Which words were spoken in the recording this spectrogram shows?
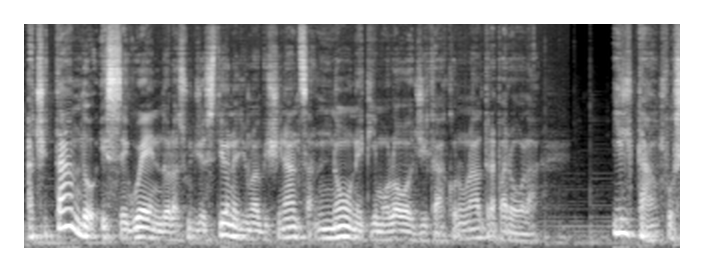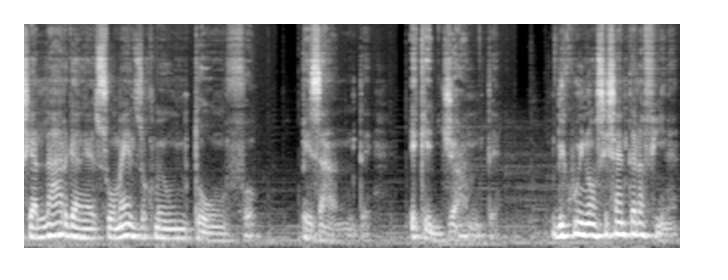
Accettando e seguendo la suggestione di una vicinanza non etimologica con un'altra parola, il tanfo si allarga nel suo mezzo come un tonfo, pesante, echeggiante, di cui non si sente la fine.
